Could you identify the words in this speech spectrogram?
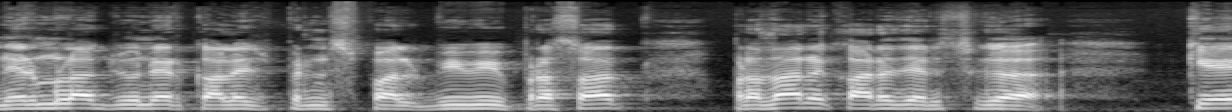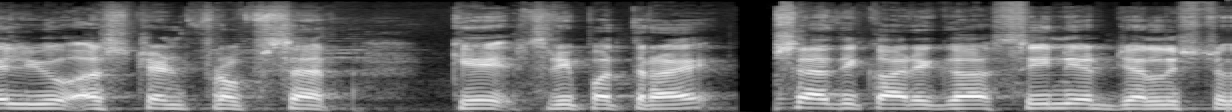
Nirmala junior college principal V V Prasad ప్రధాన కార్యదర్శిగా KLU assistant professor K Sripathi Roy కోశాధికారిగా సీనియర్ జర్నలిస్టు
